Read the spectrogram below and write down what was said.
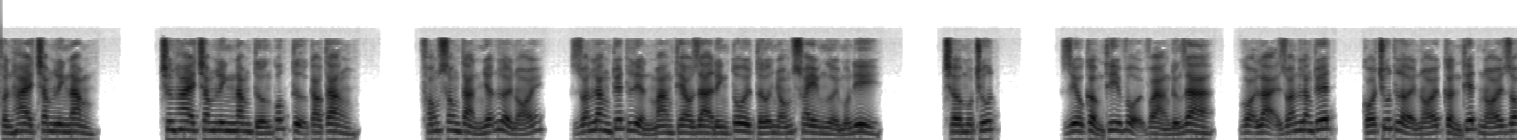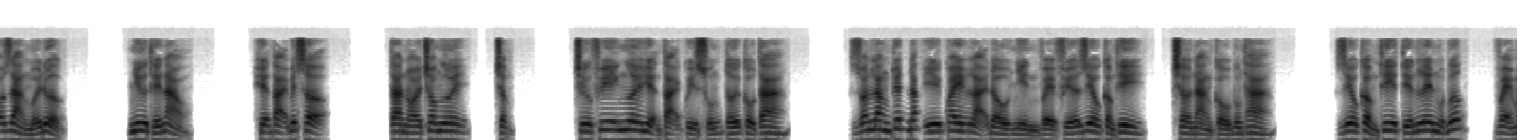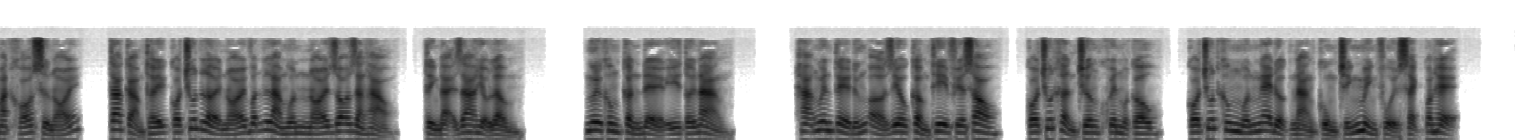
Phần 205 chương 205 tướng quốc tự cao tăng. Phóng song tàn nhẫn lời nói, Doãn Lăng Tuyết liền mang theo gia đình tôi tớ nhóm xoay người muốn đi. Chờ một chút. Diêu Cẩm Thi vội vàng đứng ra, gọi lại Doãn Lăng Tuyết, có chút lời nói cần thiết nói rõ ràng mới được. Như thế nào? Hiện tại biết sợ. Ta nói cho ngươi, chậm. Trừ phi ngươi hiện tại quỳ xuống tới cầu ta. Doãn Lăng Tuyết đắc ý quay lại đầu nhìn về phía Diêu Cẩm Thi, chờ nàng cầu buông tha. Diêu Cẩm Thi tiến lên một bước, vẻ mặt khó xử nói, ta cảm thấy có chút lời nói vẫn là muốn nói rõ ràng hảo, tỉnh đại gia hiểu lầm. Ngươi không cần để ý tới nàng. Hạ Nguyên Tề đứng ở Diêu Cẩm Thi phía sau, có chút khẩn trương khuyên một câu, có chút không muốn nghe được nàng cùng chính mình phủi sạch quan hệ.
